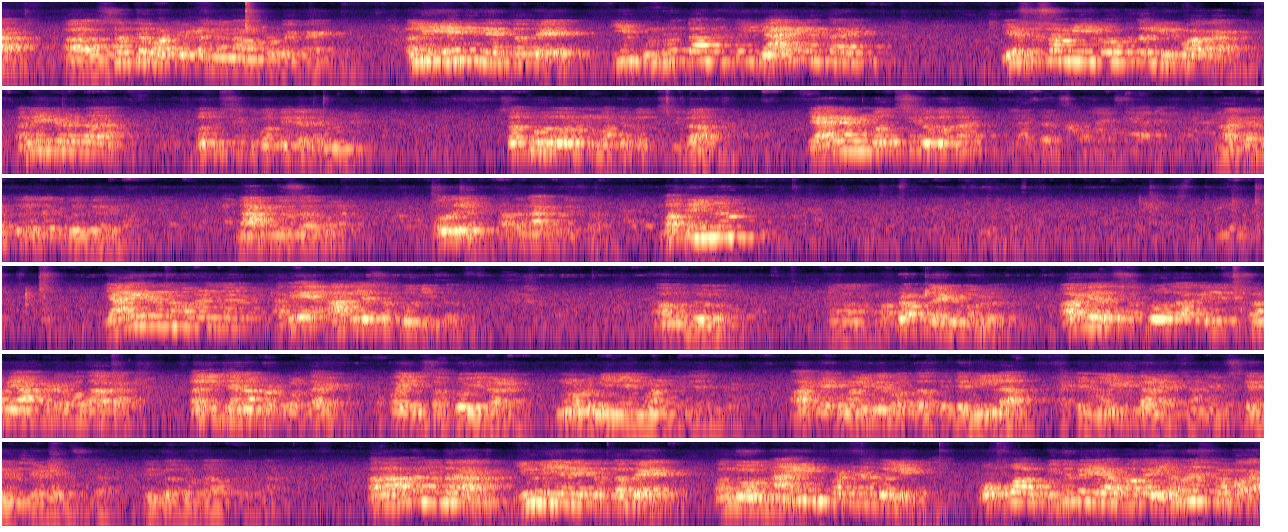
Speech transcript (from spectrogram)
ಸತ್ಯ ವಾಕ್ಯಗಳನ್ನ ನಾವು ನೋಡ್ಬೇಕಾಗಿತ್ತು. ಅಲ್ಲಿ ಏನಿದೆ ಅಂತಂದ್ರೆ, ಈ ಪುನರುತ್ಥಾನಕ್ಕೆ ಯಾರಿಗೆ ಅಂತಾರೆ? ಯೇಸು ಸ್ವಾಮಿ ಈ ಲೋಕದಲ್ಲಿ ಇರುವಾಗ ಅನೇಕರನ್ನ ಬದುಕಿಸಿದ್ದು ಗೊತ್ತಿದೆ ನಮಗೆ ಸತ್ತು ಹೋದವರನ್ನು ಮತ್ತೆ ಬದುಕಿಸಿದ ಯಾರ್ಯಾರನ್ನು ಬದುಕಿಸಿದ ಗೊತ್ತಾ? ರಾಜರಂತೂ ಎಲ್ಲರಿಗೂ ಗೊತ್ತಿದೆ ನಾಲ್ಕು ದಿವಸ ಹೌದಿಲ್ಲ ಅದು ನಾಲ್ಕು ದಿವಸ ಮತ್ತೆ ಇನ್ನು? ಯಾಯಿರನ ಮಗಳನ್ನ ಅದೇ ಆಗಲೇ ಸತ್ತೋಗಿತ್ತು? ಆ ಒಂದು ಅಪ್ರಾಪ್ತ ಹೆಣ್ಣುಮಗಳು. ಹಾಗೆ ಸತ್ತೋದಾಗ ಯೇಸು ಸ್ವಾಮಿ ಆ ಕಡೆ ಹೋದಾಗ ಅಲ್ಲಿ ಜನ ಪಡ್ಕೊಳ್ತಾರೆ ಅಪ್ಪ ಈಗ ಸತ್ತೋಗಿದ್ದಾಳೆ. ನೋಡು ನೀನ್ ಏನ್ ಮಾಡ್ತಿದ್ದೆ. ಆಕೆ ಮಲಗಿರುವಂತ ಸ್ಥಿತಿಯಲ್ಲಿ ಇಲ್ಲ. ಆಕೆ ಮಲಗಿದ್ದಾಳೆ, ನಾನು ಎಬ್ಬಿಸ್ತೇನೆ ಅಂತ ಹೇಳಿ ಎಬ್ಬಿಸಿದ ಎಂತ ದೊಡ್ಡ ಅದ್ಭುತ ಅದಾದ ನಂತರ ಇನ್ನು ಏನಾಯ್ತು ಅಂತಂದ್ರೆ, ಒಂದು ನಾಯಿನ್ ಪಟ್ಟಣದಲ್ಲಿ ಒಬ್ಬ ವಿಧವೆಯ ಮಗ ಯವನಸ್ಥ ಮಗ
